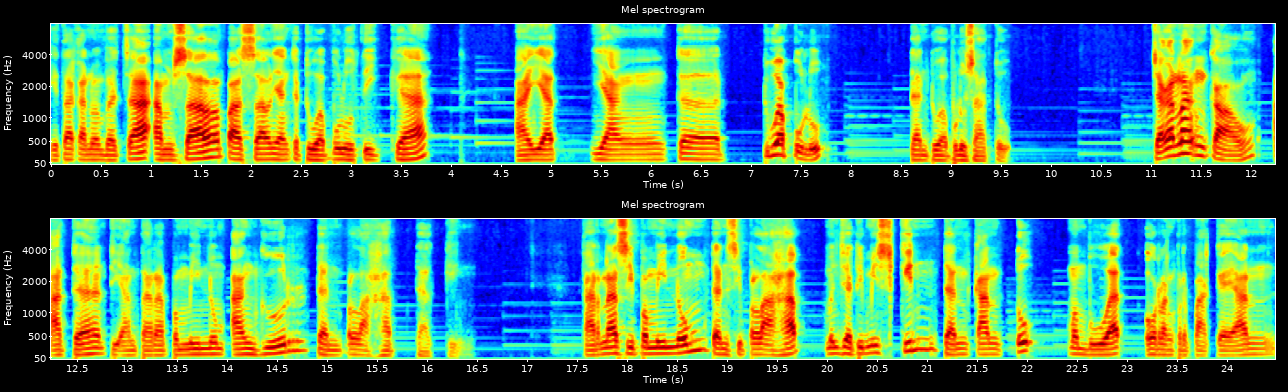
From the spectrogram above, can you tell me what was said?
Kita akan membaca Amsal pasal yang ke-23 ayat yang ke-20 dan 21. Janganlah engkau ada di antara peminum anggur dan pelahap daging. Karena si peminum dan si pelahap menjadi miskin dan kantuk membuat orang berpakaian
